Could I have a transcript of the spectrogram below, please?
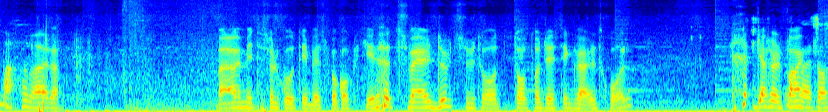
Bah. Bah ouais, mais t'es sur le côté, ben c'est pas compliqué là. Tu fais L2 puis tu tournes ton, ton joystick vers L3 là. Regarde, je vais le faire. genre,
